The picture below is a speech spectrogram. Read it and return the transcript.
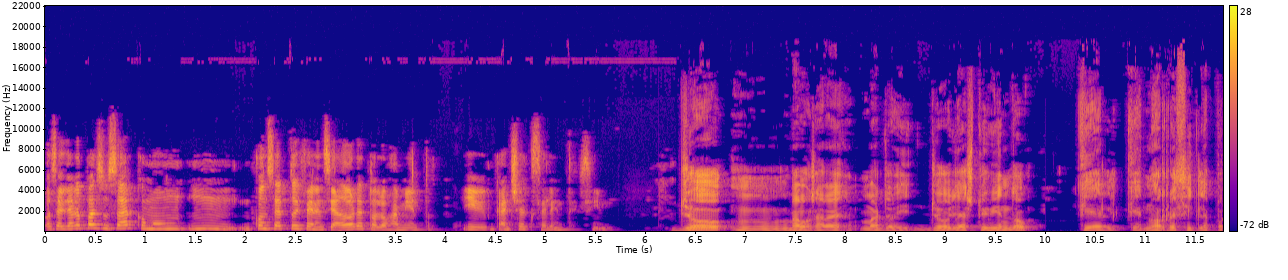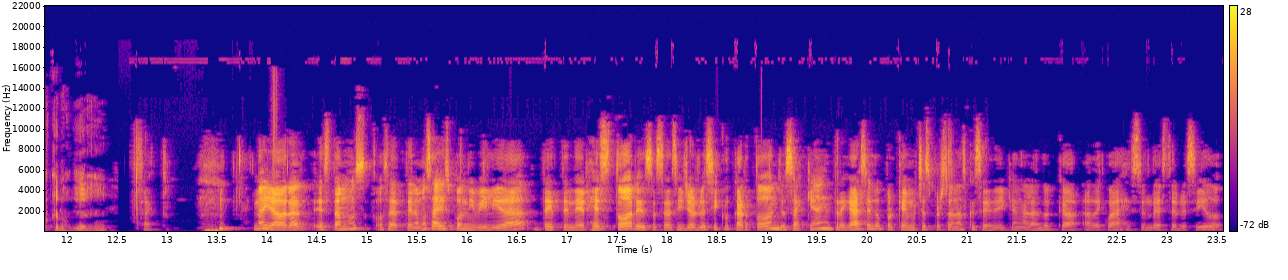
o sea, ya lo puedes usar como un, un concepto diferenciador de tu alojamiento. Y un gancho excelente, sí. Yo, mm, vamos a ver, Marjorie, yo ya estoy viendo que el que no recicla es porque no quiere. ¿eh? Exacto. No, y ahora estamos, o sea, tenemos la disponibilidad de tener gestores. O sea, si yo reciclo cartón, yo sé a quién entregárselo porque hay muchas personas que se dedican a la adecuada gestión de este residuo.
